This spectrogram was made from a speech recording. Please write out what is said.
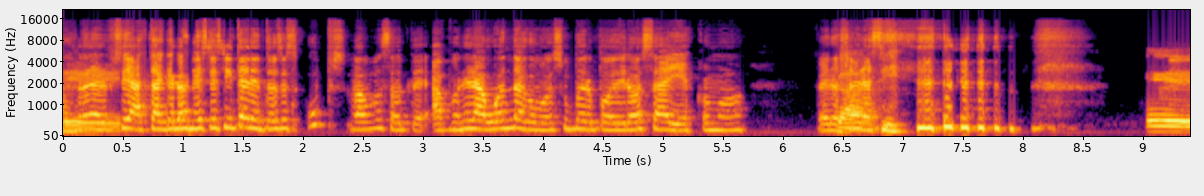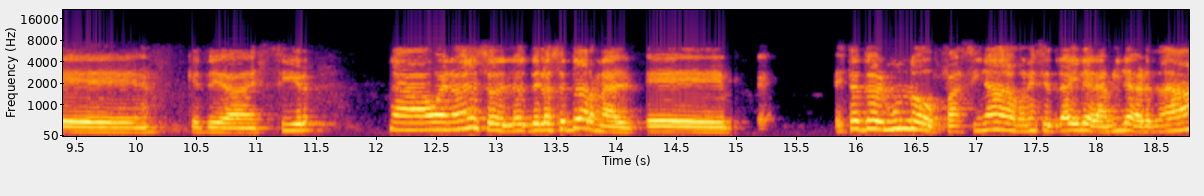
Eh, sí, hasta que los necesitan, entonces, ups, vamos a poner a Wanda como súper poderosa y es como, pero ya Claro. era así. Eh, ¿Qué te iba a decir? No, bueno, eso, de los Eternal. eh, está todo el mundo fascinado con ese tráiler. A mí, la verdad,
